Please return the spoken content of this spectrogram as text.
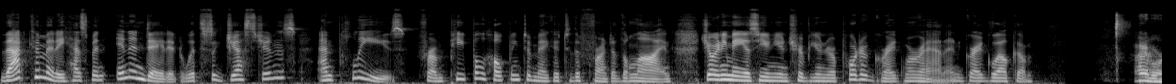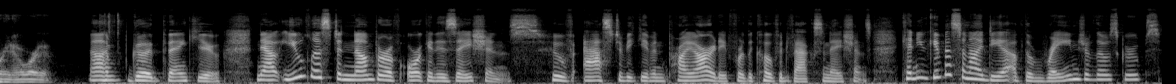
that committee has been inundated with suggestions and pleas from people hoping to make it to the front of the line. Joining me is Union Tribune reporter Greg Moran. And Greg, welcome. Hi, Maureen. How are you? I'm good, thank you. Now, you list a number of organizations who've asked to be given priority for the COVID vaccinations. Can you give us an idea of the range of those groups?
